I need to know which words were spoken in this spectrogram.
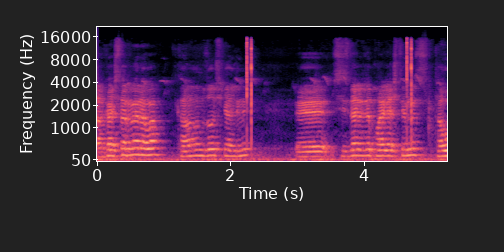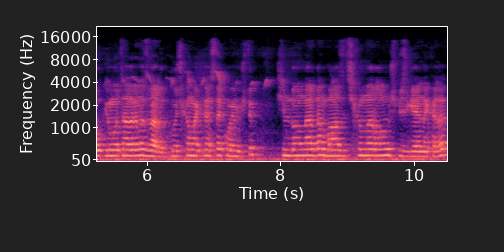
Arkadaşlar merhaba. Kanalımıza hoş geldiniz. Ee, sizlerle de paylaştığımız tavuk yumurtalarımız vardı. Kuluçka makinesine koymuştuk. Şimdi onlardan bazı çıkımlar olmuş biz gelene kadar.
